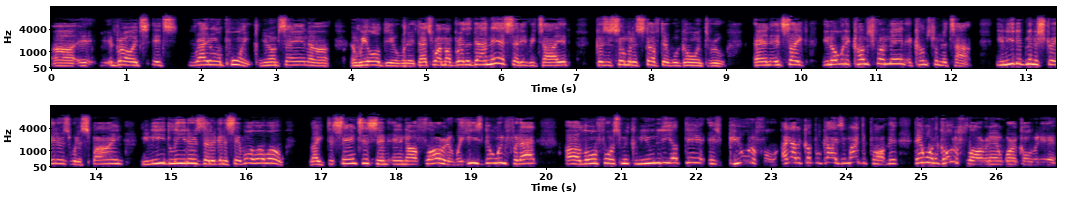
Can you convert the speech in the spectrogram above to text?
Uh, it, it- bro, it's it's right on point. You know what I'm saying? Uh, and we all deal with it. That's why my brother down there said he retired because of some of the stuff that we're going through. And it's like, you know what it comes from, man? It comes from the top. You need administrators with a spine. You need leaders that are going to say, whoa, whoa, whoa. Like DeSantis in, in uh, Florida, what he's doing for that uh, law enforcement community up there is beautiful. I got a couple guys in my department. They want to go to Florida and work over there,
